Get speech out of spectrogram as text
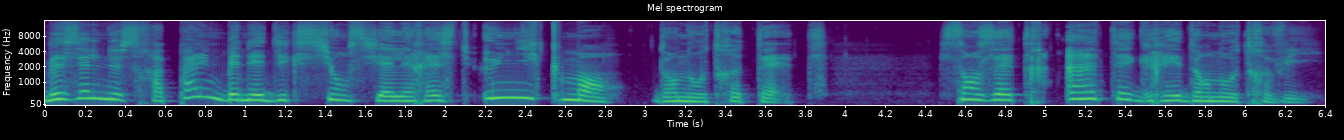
Mais elle ne sera pas une bénédiction si elle reste uniquement dans notre tête, sans être intégrée dans notre vie.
